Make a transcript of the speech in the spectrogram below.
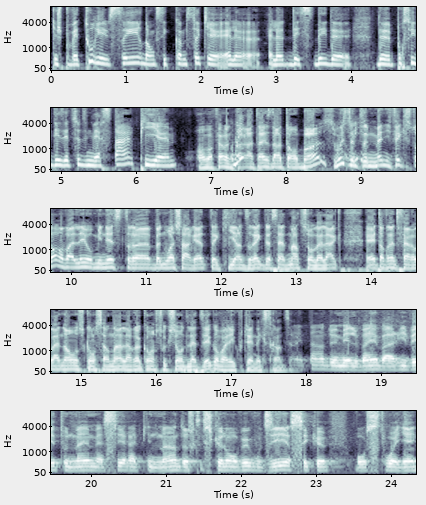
que je pouvais tout réussir. Donc c'est comme ça qu'elle a, elle a décidé de, de poursuivre des études universitaires. Puis euh, On va faire une Oui. parenthèse dans ton boss. Oui, c'est Oui. une magnifique histoire. On va aller au ministre euh, Benoît Charette, qui, en direct de Sainte-Marthe-sur-le-Lac, est en train de faire l'annonce concernant la reconstruction de la digue. On va aller écouter un extrait en direct. printemps 2020 va arriver tout de même assez rapidement. De ce ce que l'on veut vous dire, c'est que vos citoyens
